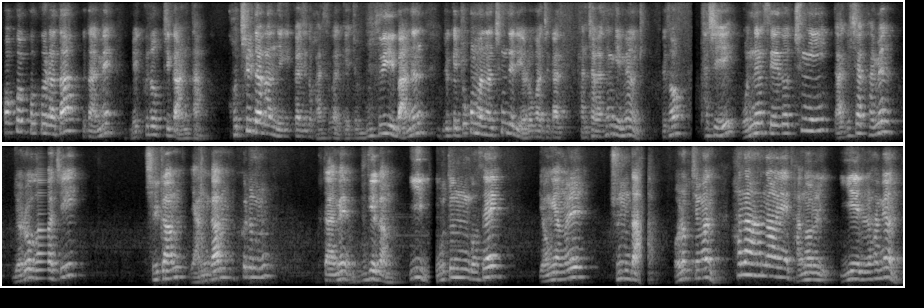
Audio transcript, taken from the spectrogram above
꺼끌꺼끌하다 그 다음에 매끄럽지가 않다 거칠다라는 얘기까지도 갈 수가 있겠죠. 무수히 많은 이렇게 조그마한 층들이 여러 가지가 단차가 생기면 그래서 다시 원랭스에서 층이 나기 시작하면 여러 가지 질감, 양감, 흐름, 그 다음에 무게감 이 모든 것에 영향을 준다. 어렵지만 하나하나의 단어를 이해를 하면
